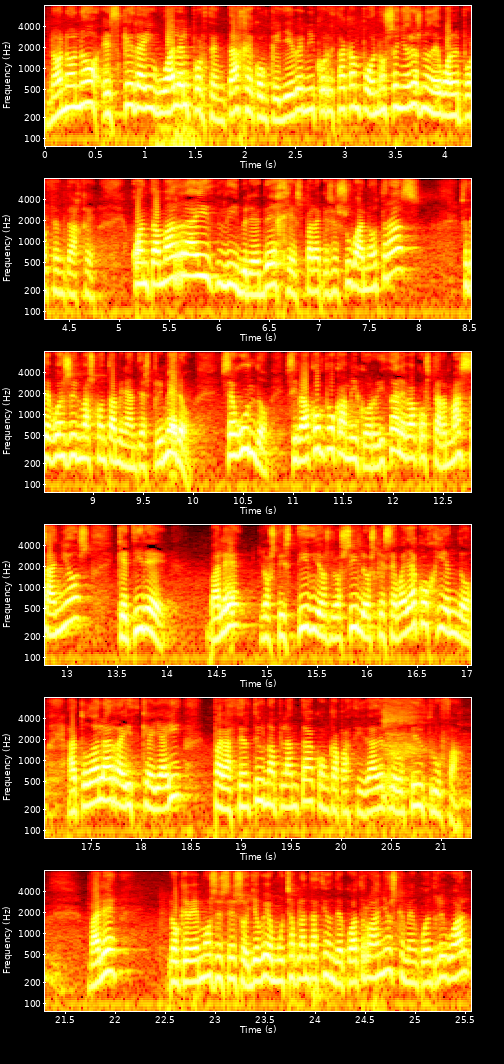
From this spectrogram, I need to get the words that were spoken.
no, no, no, es que da igual el porcentaje, con que lleve micorriza a campo. No, señores, no da igual el porcentaje. Cuanta más raíz libre dejes para que se suban otras, se te pueden subir más contaminantes. Primero. Segundo, si va con poca micorriza, le va a costar más años que tire ¿vale? Los cistidios, los hilos, que se vaya cogiendo a toda la raíz que hay ahí para hacerte una planta con capacidad de producir trufa, ¿vale? Lo que vemos es eso. Yo veo mucha plantación de cuatro años que me encuentro igual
